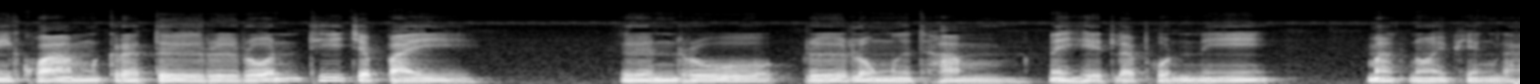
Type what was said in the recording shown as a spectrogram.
มีความกระตือรือร้นที่จะไปเรียนรู้หรือลงมือทำในเหตุและผลนี้มากน้อยเพียงใด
